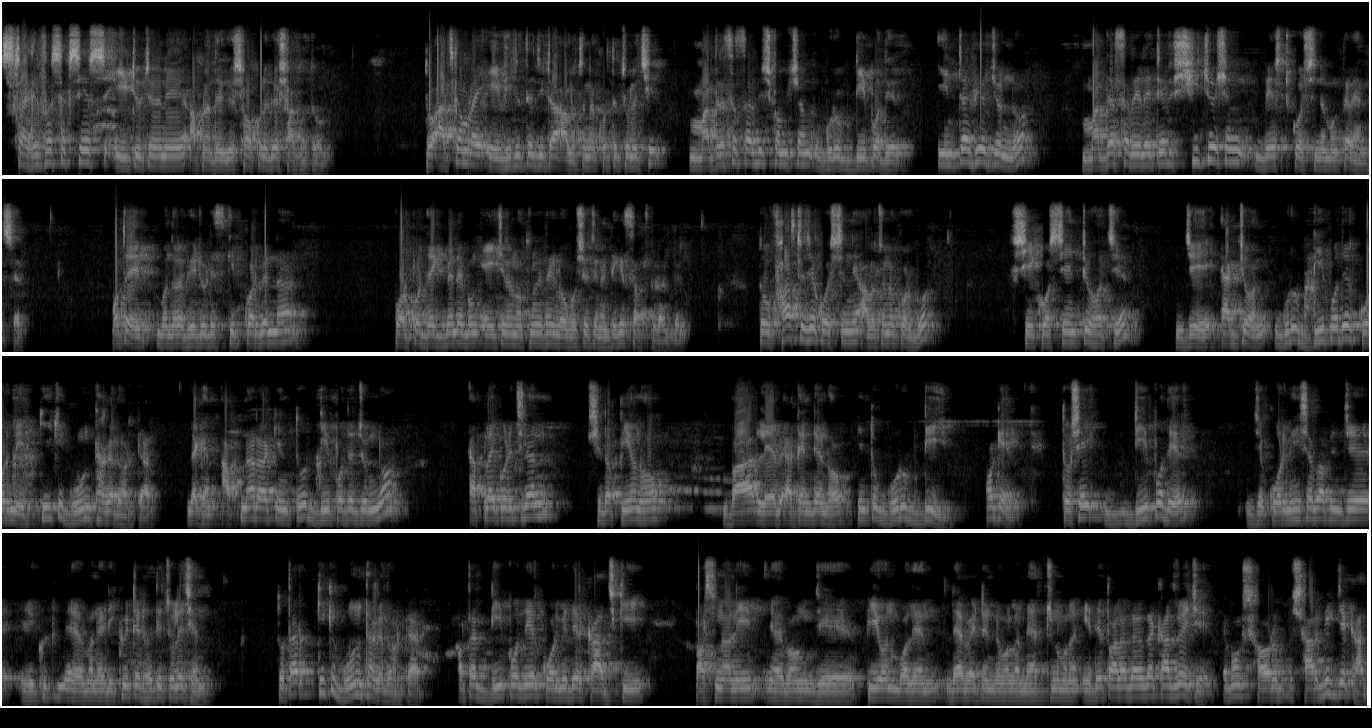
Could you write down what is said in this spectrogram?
Struggle for success YouTube চ্যানেলে আপনাদেরকে সকলকে স্বাগত তো আজকে আমরা এই ভিডিওতে যেটা আলোচনা করতে চলেছি, Madrasah service commission group D পদের ইন্টারভিউর জন্য মাদ্রাসা রিলেটেড সিচুয়েশন বেসড কোয়েশ্চেন এবং তার অ্যান্সার অতএব বন্ধুরা ভিডিওটি স্কিপ করবেন না, পরপর দেখবেন এবং এই চ্যানেল নতুন হয়ে থাকলে অবশ্যই চ্যানেলটিকে সাবস্ক্রাইব রাখবেন। তো ফার্স্ট যে কোয়েশ্চেন নিয়ে আলোচনা করব, সেই কোয়েশ্চেনটি হচ্ছে যে একজন গ্রুপ ডি পদের কর্মীর কি কি গুণ থাকা দরকার? দেখেন, আপনারা কিন্তু ডি পদের জন্য অ্যাপ্লাই করেছিলেন, সেটা পিয়ন হোক বা ল্যাব অ্যাটেন্ডেন্ট হোক, কিন্তু গ্রুপ ডি ওকে তো সেই ডি পদের যে কর্মী হিসাবে আপনি যে রিক্রুট মানে রিক্রুটেড হতে চলেছেন, তো তার কি কী গুণ থাকা দরকার? অর্থাৎ ডি পদের কর্মীদের কাজ কি? পার্সোনালি এবং যে পিয়ন বলেন ল্যাব অ্যাটেন্ডেন্ট বলেন ম্যাট্রন বলেন, এদের তো আলাদা আলাদা কাজ রয়েছে, এবং সার্বিক যে কাজ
